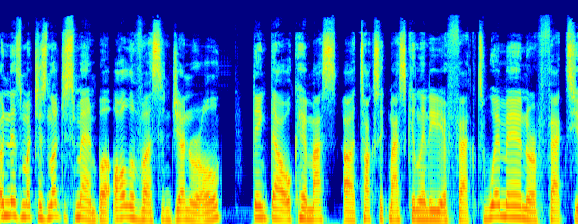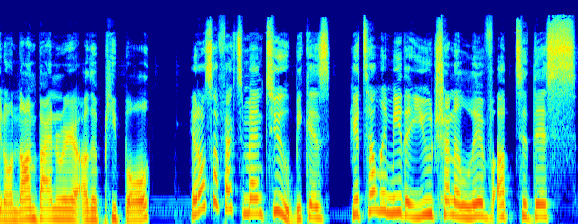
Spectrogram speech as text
and as much as not just men, but all of us in general think that, okay, mas- uh, toxic masculinity affects women or affects, you know, non binary or other people, it also affects men too. Because you're telling me that you trying to live up to this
